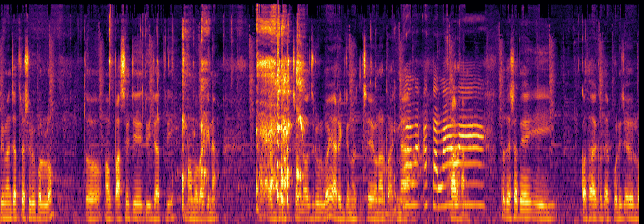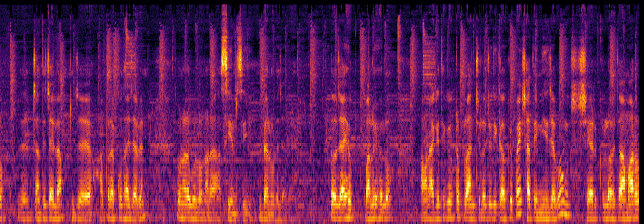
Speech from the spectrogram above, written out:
বিমান যাত্রা শুরু করল তো আমার পাশে যে দুই যাত্রী মামা বাগিনা একজন হচ্ছে নজরুল ভাই আরেকজন হচ্ছে ওনার বাগনা ফারহান। তাদের সাথে এই কথা কথায় পরিচয় হলো জানতে চাইলাম যে আপনারা কোথায় যাবেন? তো ওনারা বলল ওনারা সিএমসি বেলুড়ে যাবে। তো যাই হোক ভালোই হলো। আমার আগে থেকে একটা প্ল্যান ছিল যদি কাউকে পাই, সাথে নিয়ে যাব শেয়ার করলে হয়তো আমারও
